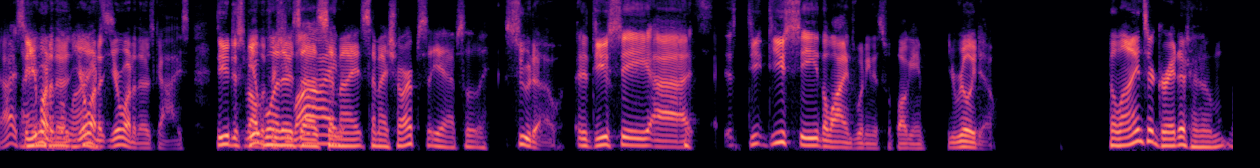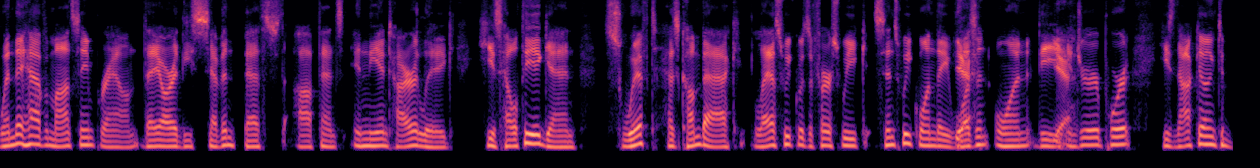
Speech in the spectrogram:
All right, so you're one, of those. You're one of you're one of those guys. Do you just smell one of those uh, semi semi sharps? Yeah, absolutely. Pseudo. Uh, do you see? uh do, do you see the Lions winning this football game? You really do. The Lions are great at home. When they have Amon St. Brown, they are the seventh best offense in the entire league. He's healthy again. Swift has come back. Last week was the first week since week one. They yeah. wasn't on the yeah. injury report. He's not going to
